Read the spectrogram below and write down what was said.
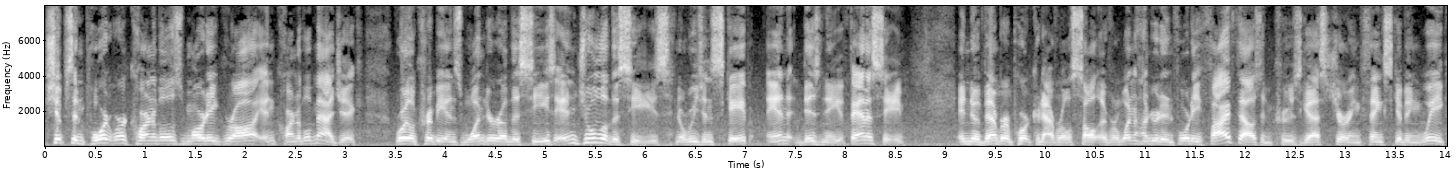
Ships in port were Carnival's Mardi Gras and Carnival Magic, Royal Caribbean's Wonder of the Seas and Jewel of the Seas, Norwegian Escape, and Disney Fantasy. In November, Port Canaveral saw over 145,000 cruise guests during Thanksgiving week.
